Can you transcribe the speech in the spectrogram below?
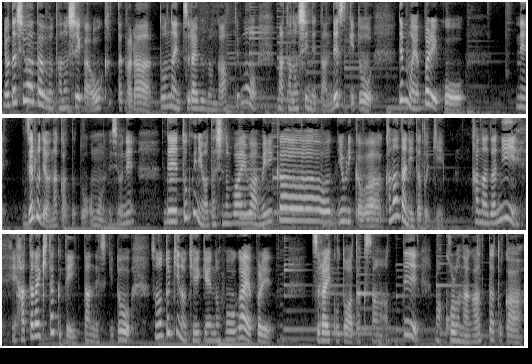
で私は多分楽しいから多かったからどんなに辛い部分があっても、まあ、楽しんでたんですけどでもやっぱりこうねゼロではなかったと思うんですよね。で特に私の場合はアメリカよりかはカナダにいた時カナダに働きたくて行ったんですけどその時の経験の方がやっぱり辛いことはたくさんあって、まあ、コロナがあったとか、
